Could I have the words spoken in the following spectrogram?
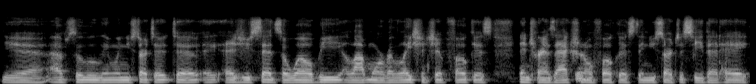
Yeah, absolutely. When you start to, to, as you said so well, be a lot more relationship focused than transactional focused, then you start to see that, hey,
